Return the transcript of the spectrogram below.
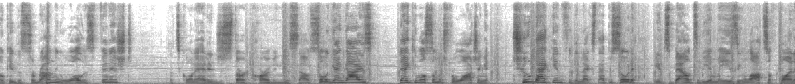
Okay, the surrounding wall is finished. Let's go ahead and just start carving this out. So again, guys, thank you all so much for watching. Tune back in for the next episode. It's bound to be amazing, lots of fun,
